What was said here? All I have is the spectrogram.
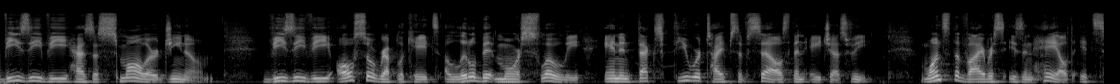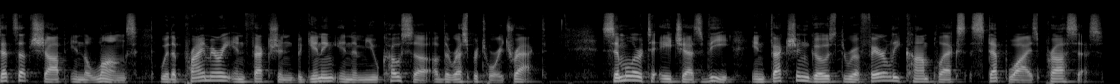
VZV has a smaller genome. VZV also replicates a little bit more slowly and infects fewer types of cells than HSV. Once the virus is inhaled, it sets up shop in the lungs with a primary infection beginning in the mucosa of the respiratory tract. Similar to HSV, infection goes through a fairly complex stepwise process.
